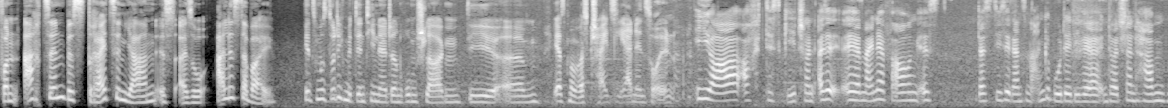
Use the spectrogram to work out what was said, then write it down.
Von 18 bis 13 Jahren ist also alles dabei. Jetzt musst du dich mit den Teenagern rumschlagen, die ähm, erstmal was Gescheites lernen sollen. Ja, ach, das geht schon. Also äh, meine Erfahrung ist, dass diese ganzen Angebote, die wir in Deutschland haben,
